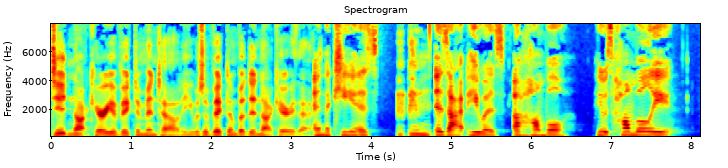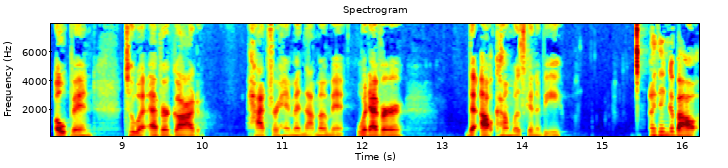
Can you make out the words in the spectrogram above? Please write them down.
did not carry a victim mentality. He was a victim, but did not carry that. And the key is is that he was a humble he was humbly open to whatever God had for him in that moment, whatever the outcome was going to be. I think about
